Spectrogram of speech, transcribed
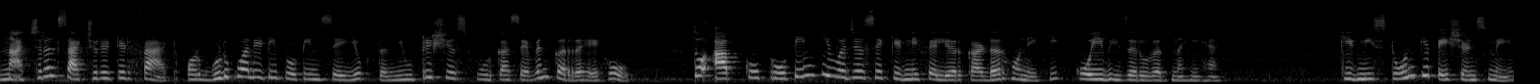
नेचुरल सैचुरेटेड फैट और गुड क्वालिटी प्रोटीन से युक्त न्यूट्रिशियस फ़ूड का सेवन कर रहे हो तो आपको प्रोटीन की वजह से किडनी फेलियर का डर होने की कोई भी ज़रूरत नहीं है। किडनी स्टोन के पेशेंट्स में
